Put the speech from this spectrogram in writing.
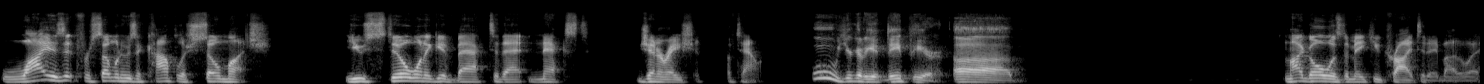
why is it for someone who's accomplished so much, you still want to give back to that next generation of talent? Ooh, you're going to get deep here. Uh, my goal was to make you cry today, by the way.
